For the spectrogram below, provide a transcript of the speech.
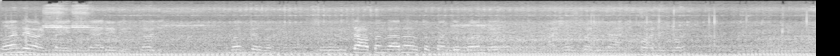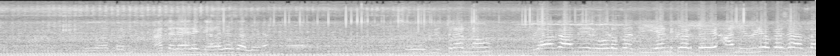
बंद आहे वाटतं इथे अरे रे जाऊ दे बंद कर बंद आपण जाणार होतो पण ते बंद आहे. अशाच परीने आणि कॉलेजवर सो आपण आता डायरेक्ट घराकडे चाललो ना? सो मित्रांनो ब्लॉग आम्ही रोडमध्ये एंड करतोय आणि व्हिडिओ कसा वाटला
